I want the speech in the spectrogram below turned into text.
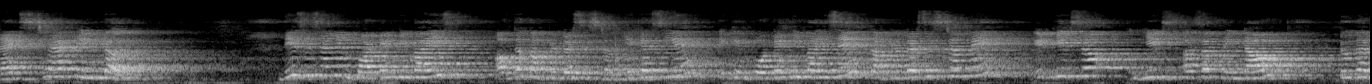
नेक्स्ट है printer this is an important device of the computer system ये कैसी है? एक इंपॉर्टेंट डिवाइस है कंप्यूटर सिस्टम में it gives gives us a print out to the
